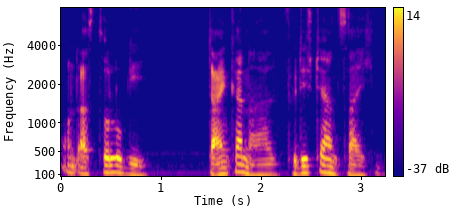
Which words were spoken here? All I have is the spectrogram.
und Astrologie. Dein Kanal für die Sternzeichen.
